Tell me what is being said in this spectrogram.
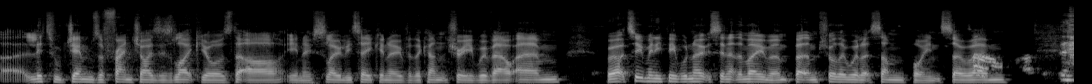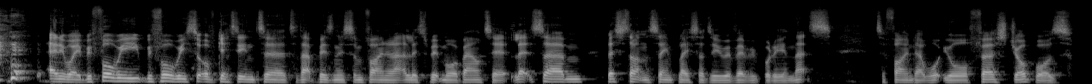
uh, little gems of franchises like yours that are you know slowly taking over the country without um, without too many people noticing at the moment, but I'm sure they will at some point. So. Um, anyway, before we before we sort of get into to that business and finding out a little bit more about it, let's um let's start in the same place I do with everybody, and that's to find out what your first job was.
